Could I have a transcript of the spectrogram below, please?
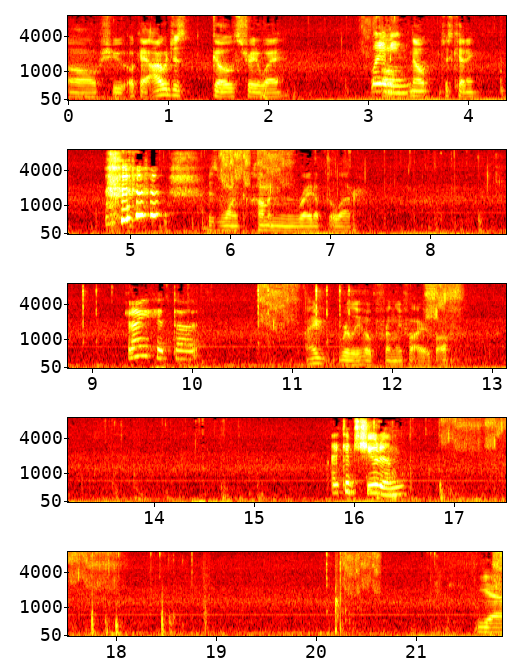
Oh shoot. Okay, I would just go straight away. What do you Oh, mean? Nope, just kidding. There's one coming right up the ladder. Can I hit that? I really hope friendly fire's off. I could shoot him. Yeah.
